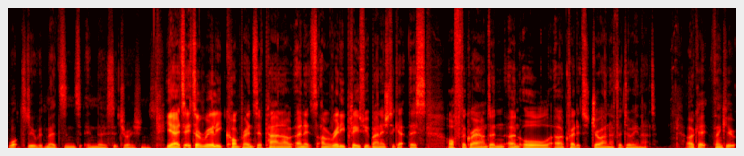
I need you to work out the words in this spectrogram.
what to do with medicines in those situations. Yeah, it's, it's a really comprehensive plan, uh, and it's I'm really pleased we've managed to get this off the ground, and, and all uh, credit to Joanna for doing that. Okay, thank you.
